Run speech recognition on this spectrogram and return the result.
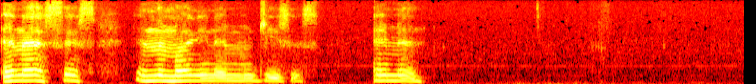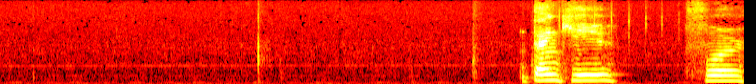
and ask this in the mighty name of Jesus. Amen. Thank you for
